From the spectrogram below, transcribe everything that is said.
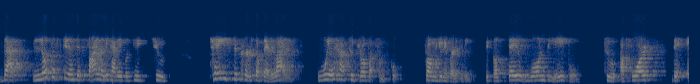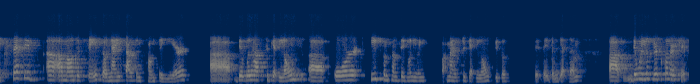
that lots of students that finally had able to, to change the course of their lives will have to drop out from school, from university, because they won't be able to afford the excessive uh, amount of fees, so 9,000 pounds a year. Uh, they will have to get loans, uh, or if sometimes they don't even manage to get loans because they, they don't get them, uh, they will lose their scholarships.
